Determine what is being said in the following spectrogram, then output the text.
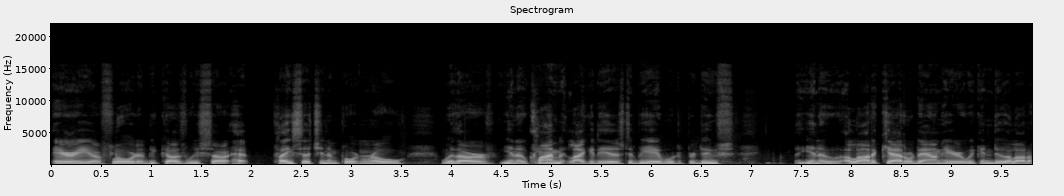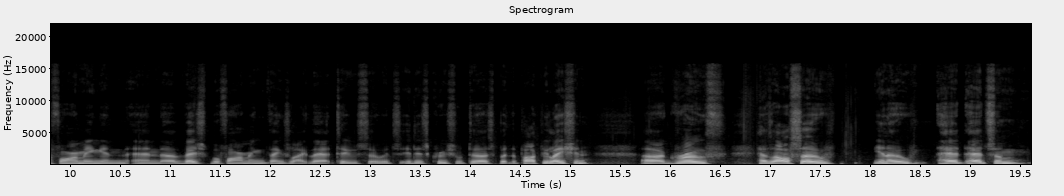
area of Florida because we saw, ha, play such an important role with our you know, climate like it is to be able to produce you know, a lot of cattle down here. We can do a lot of farming and, and uh, vegetable farming, things like that too. So it's, it is crucial to us. But the population uh, growth has also, you know, had, had some,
